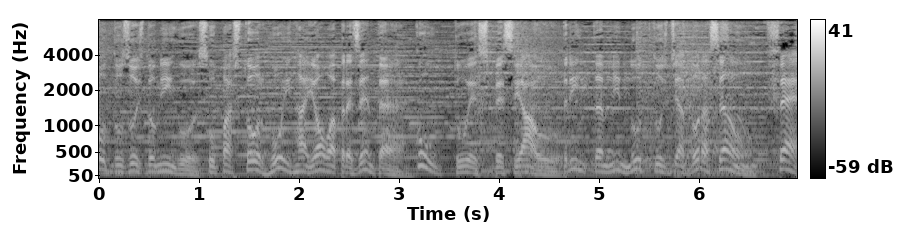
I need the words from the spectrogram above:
Todos os domingos, o pastor Rui Raiol apresenta Culto Especial. 30 minutos de adoração, fé,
